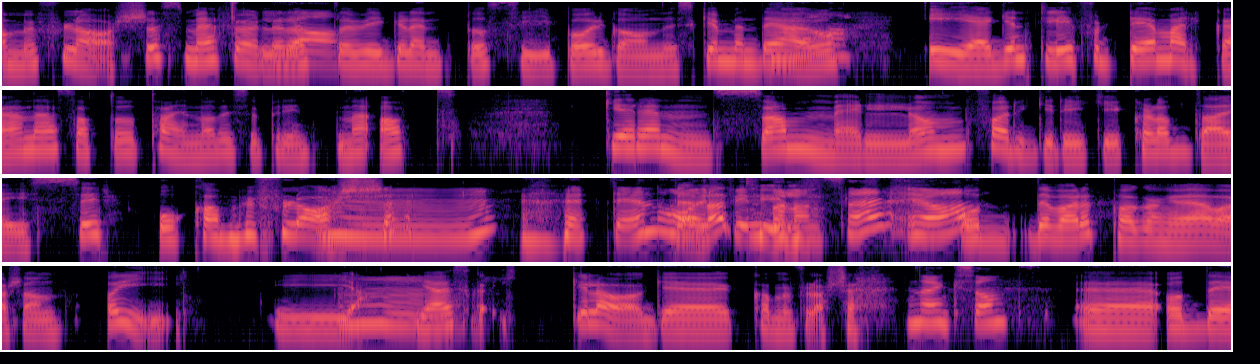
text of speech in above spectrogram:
kamuflasje, som jeg føler at vi glemte å si på organiske. Men det er jo egentlig, for det merka jeg når jeg satt og tegna disse printene, at grensa mellom fargerike kladeiser og kamuflasje Mm. Det er en hårfin balanse. Ja. Og det var et par ganger jeg var sånn Oi. Ja, Mm. jeg skal ikke lage kamuflasje. Nei, ikke sant? Eh, og det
